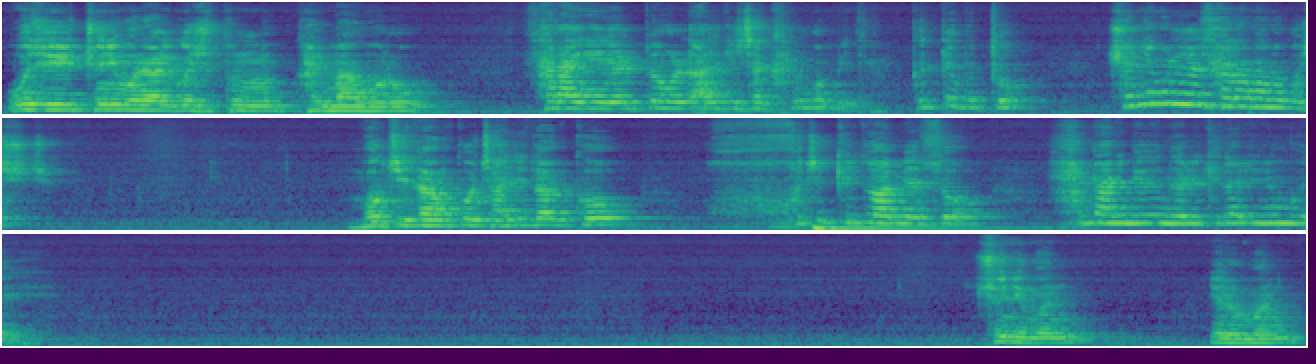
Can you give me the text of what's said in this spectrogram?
오직 주님을 알고 싶은 갈망으로 사랑의 열병을 알기 시작하는 겁니다. 그때부터 주님을 사랑하는 것이죠. 먹지도 않고 자지도 않고 오직 기도하면서 하나님의 은혜를 기다리는 거예요. 주님은 여러분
